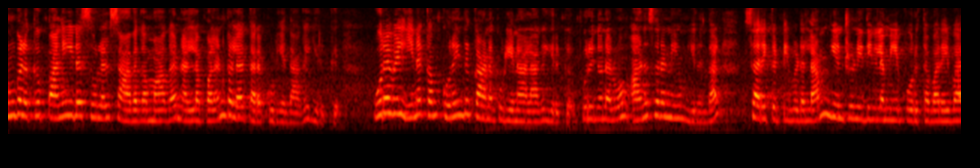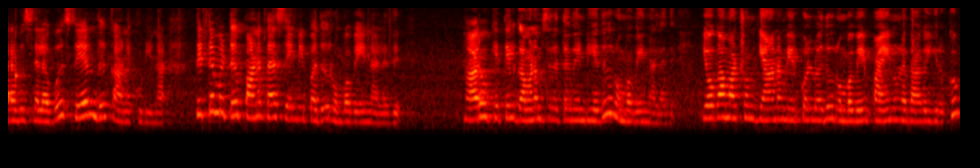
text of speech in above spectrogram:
உங்களுக்கு பணியிட சூழல் சாதகமாக நல்ல பலன்களை தரக்கூடியதாக இருக்குது உறவில் இணக்கம் குறைந்து காணக்கூடிய நாளாக இருக்கு. புரிந்துணர்வும் அனுசரணையும் இருந்தால் சரி கட்டி விடலாம் என்று நிதி நிலைமையை பொறுத்தவரை வரவு செலவு சேர்ந்து காணக்கூடிய நாள். திட்டமிட்டு பணத்தை சேமிப்பது ரொம்பவே நல்லது. ஆரோக்கியத்தில் கவனம் செலுத்த வேண்டியது ரொம்பவே நல்லது. யோகா மற்றும் தியானம் மேற்கொள்வது ரொம்பவே பயனுள்ளதாக இருக்கும்.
